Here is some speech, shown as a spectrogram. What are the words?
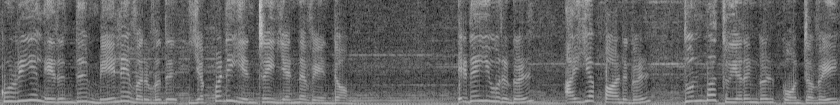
குழியில் இருந்து மேலே வருவது எப்படி என்று எண்ண வேண்டும். இடையூறுகள் ஐயப்பாடுகள் துன்ப துயரங்கள் போன்றவை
